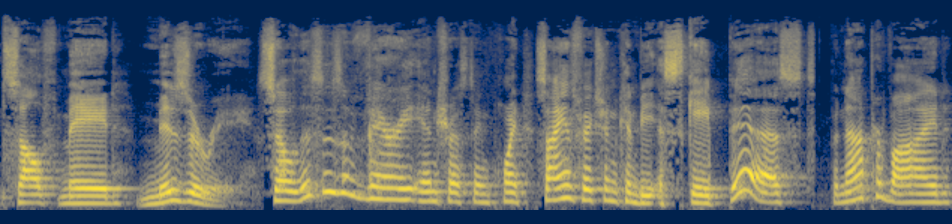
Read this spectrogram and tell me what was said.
self made misery. So, this is a very interesting point. Science fiction can be escapist, but not provide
